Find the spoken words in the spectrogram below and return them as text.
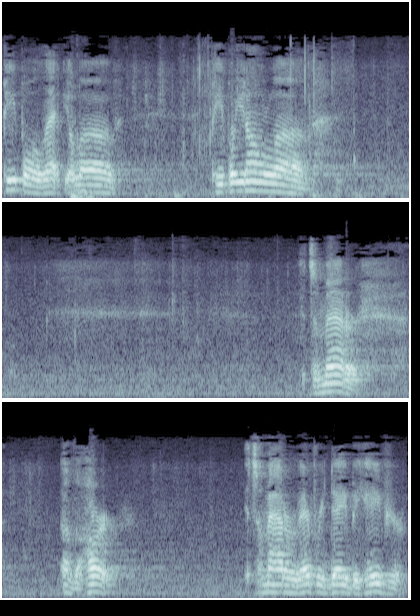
people that you love, people you don't love. It's a matter of the heart. It's a matter of everyday behavior.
